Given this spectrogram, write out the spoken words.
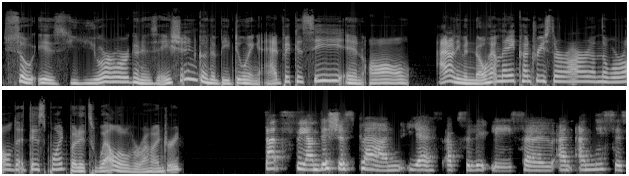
So, is your organization going to be doing advocacy in all? I don't even know how many countries there are in the world at this point, but it's well over a hundred. That's the ambitious plan. Yes, absolutely. So, and and this is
